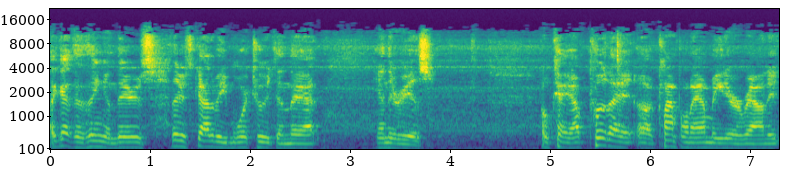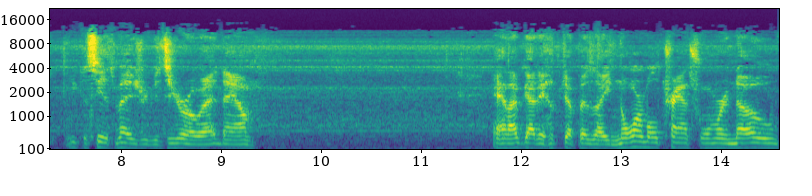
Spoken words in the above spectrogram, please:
I got to thinking there's there's got to be more to it than that, and there is. Okay, I put a, a clamp on ammeter around it. You can see it's measuring zero right now. And I've got it hooked up as a normal transformer, no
